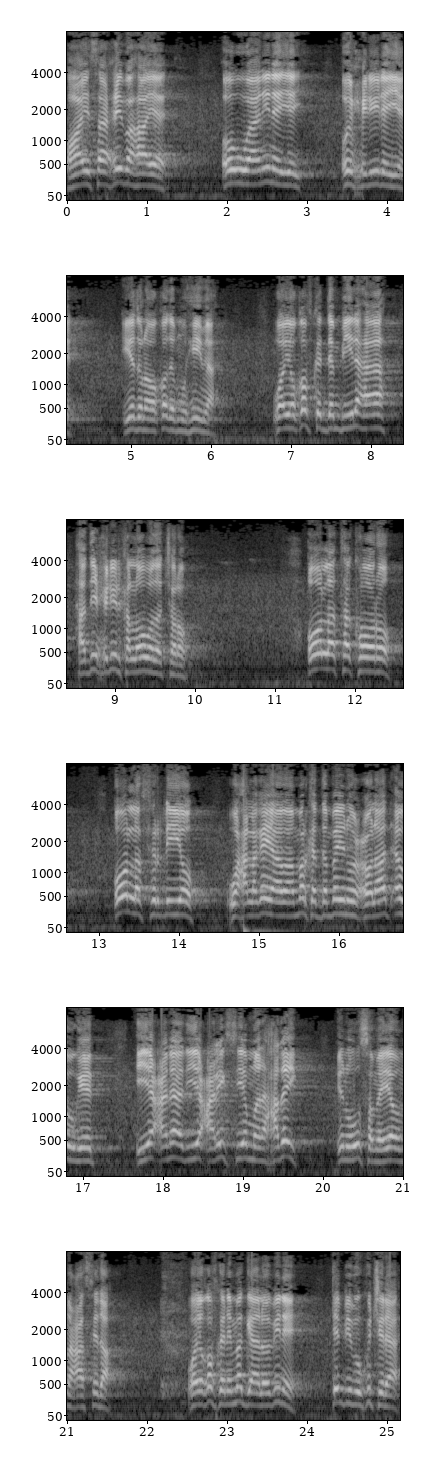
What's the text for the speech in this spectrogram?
oo ay saaxiib ahaayeen oo waaninayey oo xidhiidhayeen iyaduna waa qodob muhiima waayo qofka dembiilaha ah haddii xidhiidhka loo wada jaro oo la takooro oo la firdhiyo waxaa laga yaabaa marka dambe inuu colaad awgeed iyo canaad iyo carigsi iyo madaxadayg inuu u sameeyo macaasida. Waayo qofkani ma gaaloobine dembi buu ku jiraa.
